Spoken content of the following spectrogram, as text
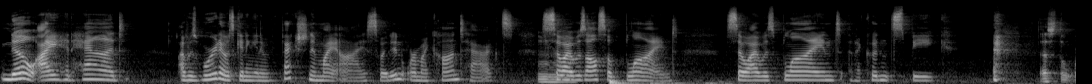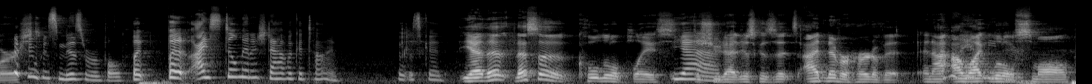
no, I had had. I was worried I was getting an infection in my eye, so I didn't wear my contacts. So I mm-hmm. was also blind. So I was blind and I couldn't speak. That's the worst. It was miserable, but but I still managed to have a good time. It was good. Yeah, that that's a cool little place Yeah. to shoot at, just because it's I'd never heard of it, and I, I, I like haven't little small,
